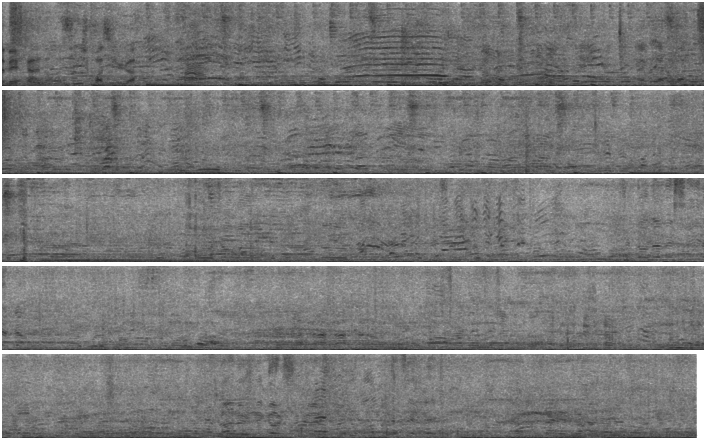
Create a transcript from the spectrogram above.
l'avait fait un an aussi, je crois, celui-là. Ah, hein.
